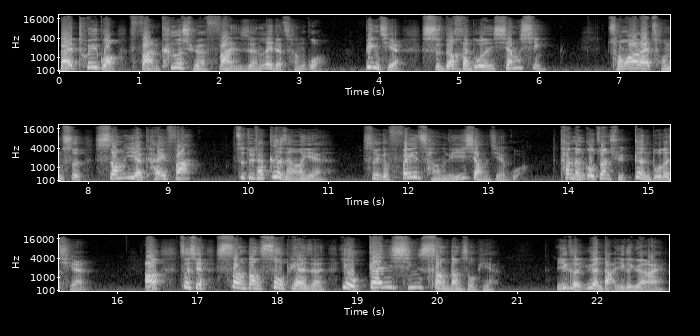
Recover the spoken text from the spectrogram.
来推广反科学、反人类的成果，并且使得很多人相信，从而来从事商业开发。这对他个人而言是一个非常理想的结果，他能够赚取更多的钱。而这些上当受骗人又甘心上当受骗，一个愿打一个愿挨，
